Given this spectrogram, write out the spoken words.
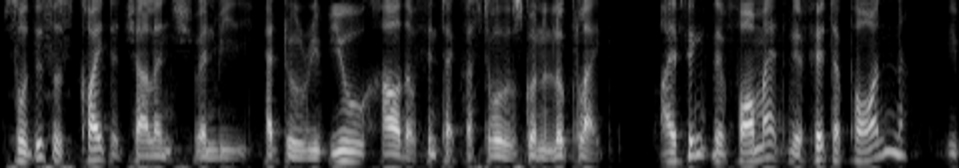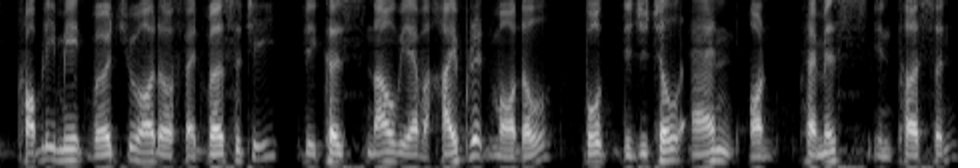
So this was quite a challenge when we had to review how the FinTech Festival was going to look like. I think the format we've hit upon, we've probably made virtue out of adversity because now we have a hybrid model, both digital and on premise in person.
